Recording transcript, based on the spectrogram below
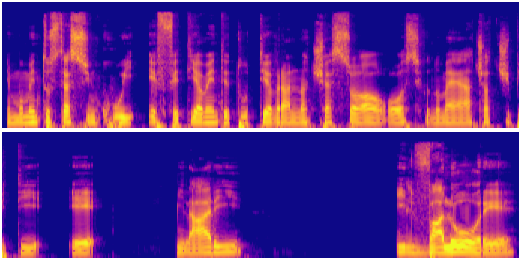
nel momento stesso in cui effettivamente tutti avranno accesso, secondo me, a ChatGPT e Milari, il valore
